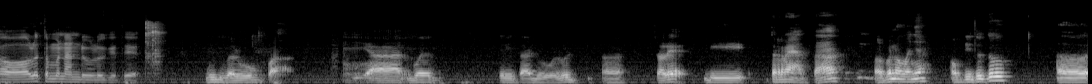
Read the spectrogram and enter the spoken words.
Oh lu temenan dulu gitu ya? Gue juga lupa. Oh. Iya, gue cerita dulu. eh, soalnya di ternyata apa namanya waktu itu tuh eh,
